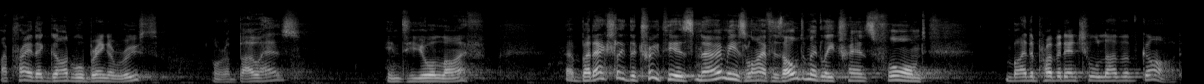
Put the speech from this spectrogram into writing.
I pray that God will bring a Ruth or a Boaz into your life. Uh, but actually, the truth is, Naomi's life is ultimately transformed by the providential love of God.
